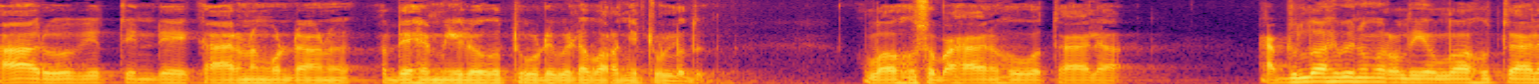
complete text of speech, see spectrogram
ആ രോഗ്യത്തിന്റെ കാരണം കൊണ്ടാണ് അദ്ദേഹം ഈ ലോകത്തോട് വിട പറഞ്ഞിട്ടുള്ളത്. അള്ളാഹു സുബഹാനുഹുവത്താല അബ്ദുല്ലാഹിബിൻ ഉമർ അലി അള്ളാഹു താല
